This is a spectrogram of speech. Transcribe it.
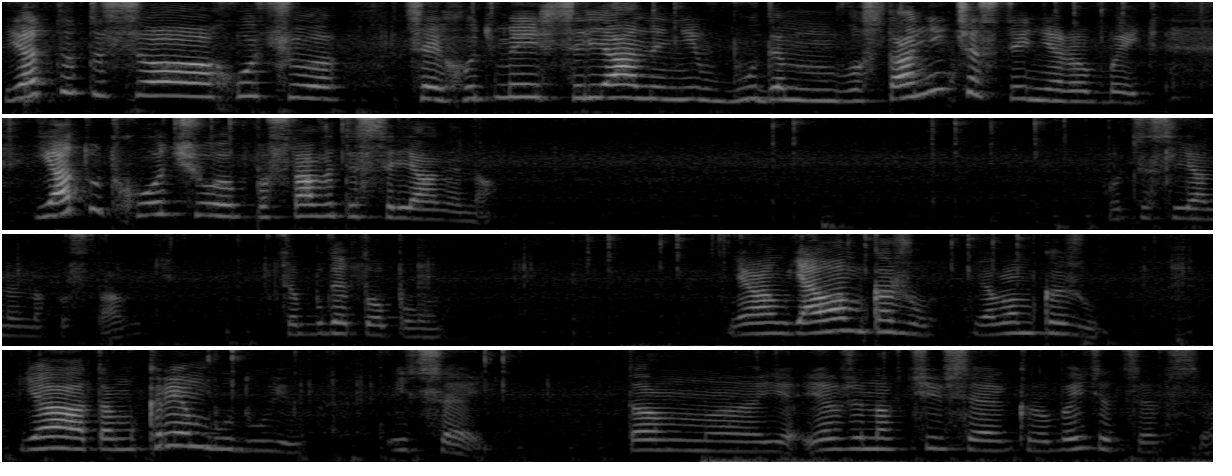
Я тут все хочу цей, хоч ми із селянинів будемо в останній частині робити, я тут хочу поставити селянина. Оце селянина поставити. Це буде топово. Я я вам кажу, я вам кажу. Я там Крим будую і цей. Там е, я, я вже навчився, як робити це все.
